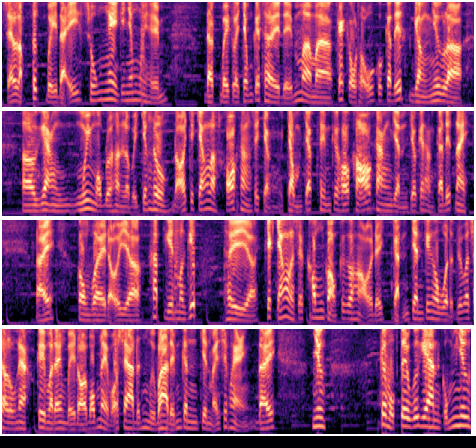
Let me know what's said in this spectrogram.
sẽ lập tức bị đẩy xuống ngay cái nhóm nguy hiểm. Đặc biệt là trong cái thời điểm mà mà các cầu thủ của Cadiz gần như là uh, gần nguyên một đội hình là bị chấn thương. Đó chắc chắn là khó khăn sẽ chồng chồng chất thêm cái khó khó khăn dành cho cái thằng Cadiz này. Đấy còn về đội uh, khách Real Madrid thì uh, chắc chắn là sẽ không còn cái cơ hội để cạnh tranh cái ngôi vô địch với Barcelona khi mà đang bị đội bóng này bỏ xa đến 13 điểm kinh trên bảng xếp hạng. Đấy nhưng cái mục tiêu của Real cũng như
